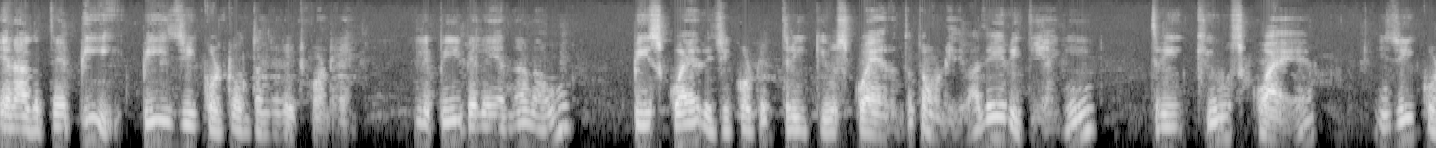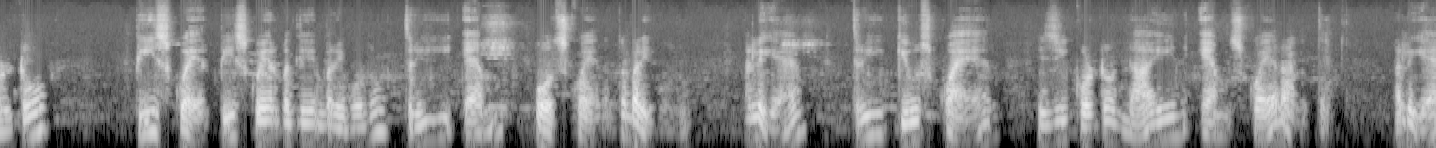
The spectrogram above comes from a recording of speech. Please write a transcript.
ಏನಾಗುತ್ತೆ? P P is equal to ಅಂತಂದ್ರೆ ಇಟ್ಕೊಂಡ್ರೆ. ಇಲ್ಲಿ ಪಿ ಬೆಲೆಯನ್ನ ನಾವು P square is equal to three q square ಅಂತ ತಗೊಂಡಿದೀವಿ. ಅದೇ ರೀತಿಯಾಗಿ three q square is equal to P square P square ಬದಲಿ ಏನು ಬರೀಬೋದು? ತ್ರೀ ಎಂ ಹೋಲ್ ಸ್ಕ್ವೇರ್ ಅಂತ ಬರೀಬೋದು. ಅಲ್ಲಿಗೆ three Q square is equal to nine M square ಆಗುತ್ತೆ. ಅಲ್ಲಿಗೆ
